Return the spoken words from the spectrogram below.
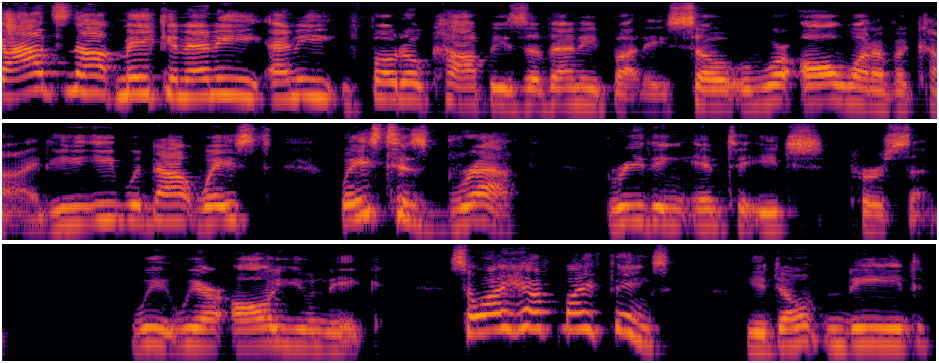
God's not making any any photocopies of anybody, so we're all one of a kind. He, he would not waste waste his breath breathing into each person. We we are all unique. So I have my things. You don't need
